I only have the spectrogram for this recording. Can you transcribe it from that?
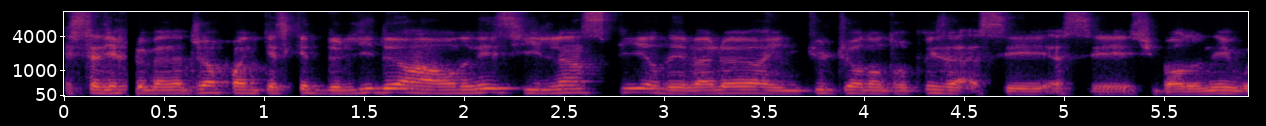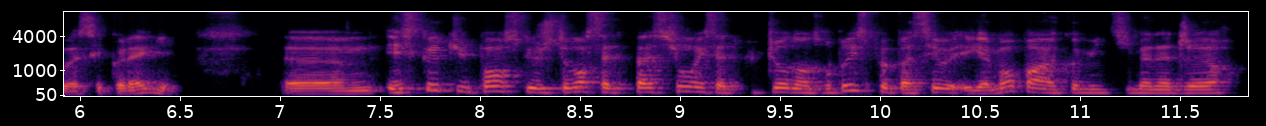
c'est-à-dire que le manager prend une casquette de leader à un moment donné s'il inspire des valeurs et une culture d'entreprise à à ses subordonnés ou à ses collègues. Euh, Est-ce que tu penses que justement cette passion et cette culture d'entreprise peut passer également par un community manager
